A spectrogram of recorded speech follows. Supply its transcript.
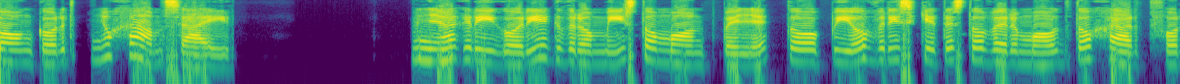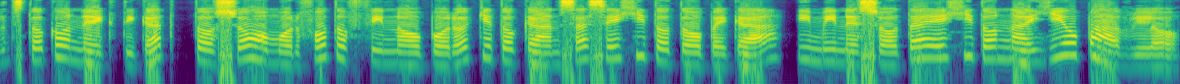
Concord, New Hampshire. Μια γρήγορη εκδρομή στο Μόντπελιε, το οποίο βρίσκεται στο Βερμόντ το Χάρτφορντ στο Κονέκτικατ, τόσο όμορφο το φθινόπορο και το Κάνσας έχει το Τόπεκα, η Μινεσότα έχει τον Άγιο Παύλο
